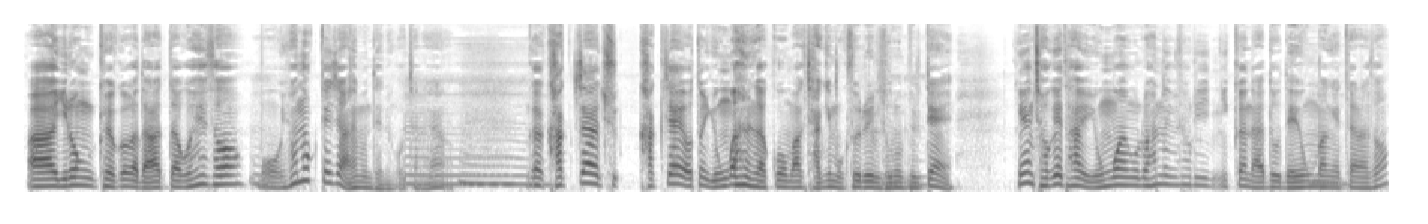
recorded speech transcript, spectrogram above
아 이런 결과가 나왔다고 해서 뭐 음. 현혹되지 않으면 되는 거잖아요. 음. 그러니까 각자 주, 각자의 어떤 욕망을 갖고 막 자기 목소리를 음. 때 그냥 저게 다 욕망으로 하는 소리니까 나도 내 욕망에 음. 따라서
